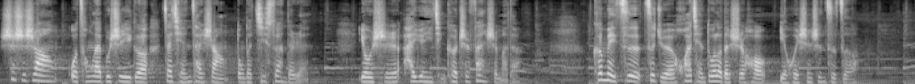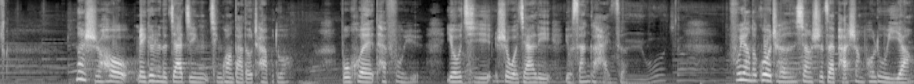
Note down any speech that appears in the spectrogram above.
事实上，我从来不是一个在钱财上懂得计算的人，有时还愿意请客吃饭什么的。可每次自觉花钱多了的时候，也会深深自责。那时候每个人的家境情况大都差不多，不会太富裕。尤其是我家里有三个孩子，抚养的过程像是在爬上坡路一样，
